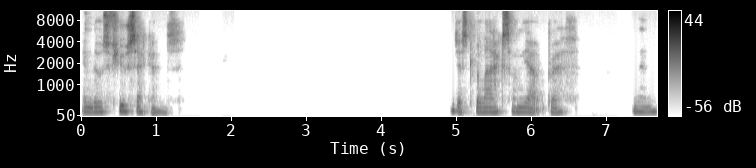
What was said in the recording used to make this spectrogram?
in those few seconds. Just relax on the out breath and then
